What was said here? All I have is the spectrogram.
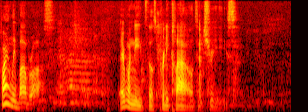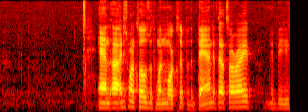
finally, Bob Ross. Everyone needs those pretty clouds and trees. And uh, I just want to close with one more clip of the band, if that's all right. It'd be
